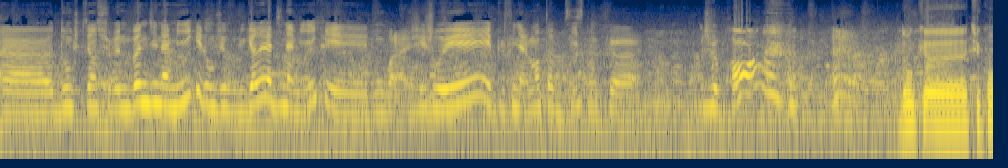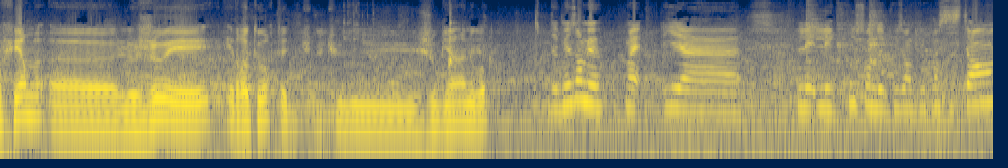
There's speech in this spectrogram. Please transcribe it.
Euh, donc j'étais sur une bonne dynamique et donc j'ai voulu garder la dynamique et donc voilà j'ai joué et puis finalement top 10 donc euh, je prends hein. donc tu confirmes le jeu est, de retour tu, tu, joues bien à nouveau? De mieux en mieux ouais. Il y a les, coups sont de plus en plus consistants,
